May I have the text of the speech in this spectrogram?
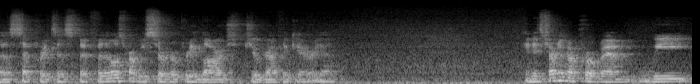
uh, separates us, but for the most part, we serve a pretty large geographic area. And in starting our program, we,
